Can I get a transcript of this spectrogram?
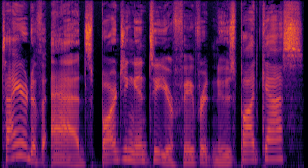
Tired of ads barging into your favorite news podcasts?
